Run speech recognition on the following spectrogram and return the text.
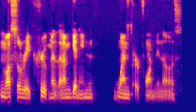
muscle recruitment that I'm getting when performing those.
